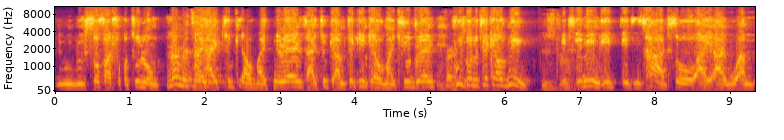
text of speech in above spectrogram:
We, we've suffered for too long. Let me tell I, you- I took care of my parents. I took. I'm taking care of my children. Very Who's going to take care of me? It's true. It's, I mean, it, it is hard. So I, I, I'm,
